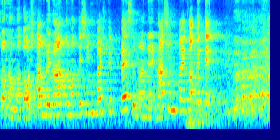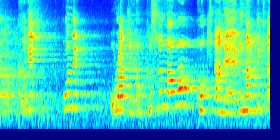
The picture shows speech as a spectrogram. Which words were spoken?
その後どうしたんべなと思って心配してっぺすまねえな心配かけてほいでほんでオラちのふすまも小汚ねえくなってきた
